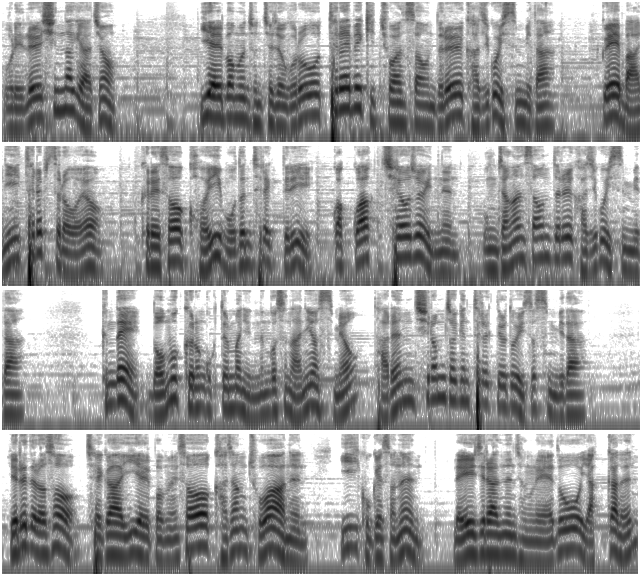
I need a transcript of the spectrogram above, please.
우리를 신나게 하죠. 이 앨범은 전체적으로 트랩에 기초한 사운드를 가지고 있습니다. 꽤 많이 트랩스러워요. 그래서 거의 모든 트랙들이 꽉꽉 채워져 있는 웅장한 사운드를 가지고 있습니다. 근데 너무 그런 곡들만 있는 것은 아니었으며 다른 실험적인 트랙들도 있었습니다. 예를 들어서 제가 이 앨범에서 가장 좋아하는 이 곡에서는 레이즈라는 장르에도 약간은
